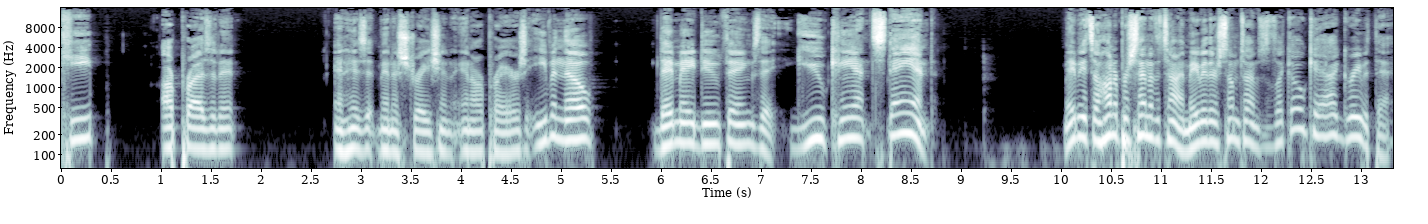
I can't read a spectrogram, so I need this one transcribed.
Keep our president and his administration in our prayers, even though they may do things that you can't stand. Maybe it's 100% of the time. Maybe there's sometimes it's like, okay, I agree with that.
